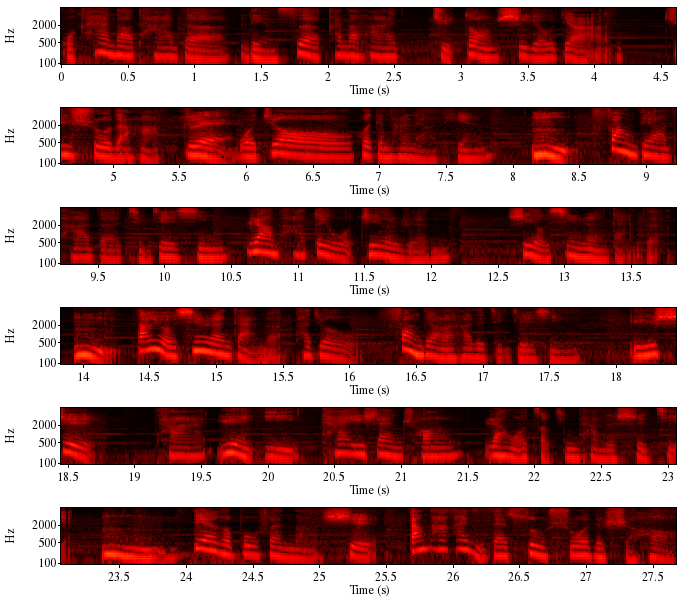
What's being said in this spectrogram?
我看到他的脸色，看到他举动是有点儿拘束的哈，对，我就会跟他聊天，嗯。放掉他的警戒心，让他对我这个人是有信任感的。嗯。当有信任感了，他就放掉了他的警戒心，于是他愿意开一扇窗，让我走进他的世界。嗯。第二个部分呢，是当他开始在诉说的时候，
